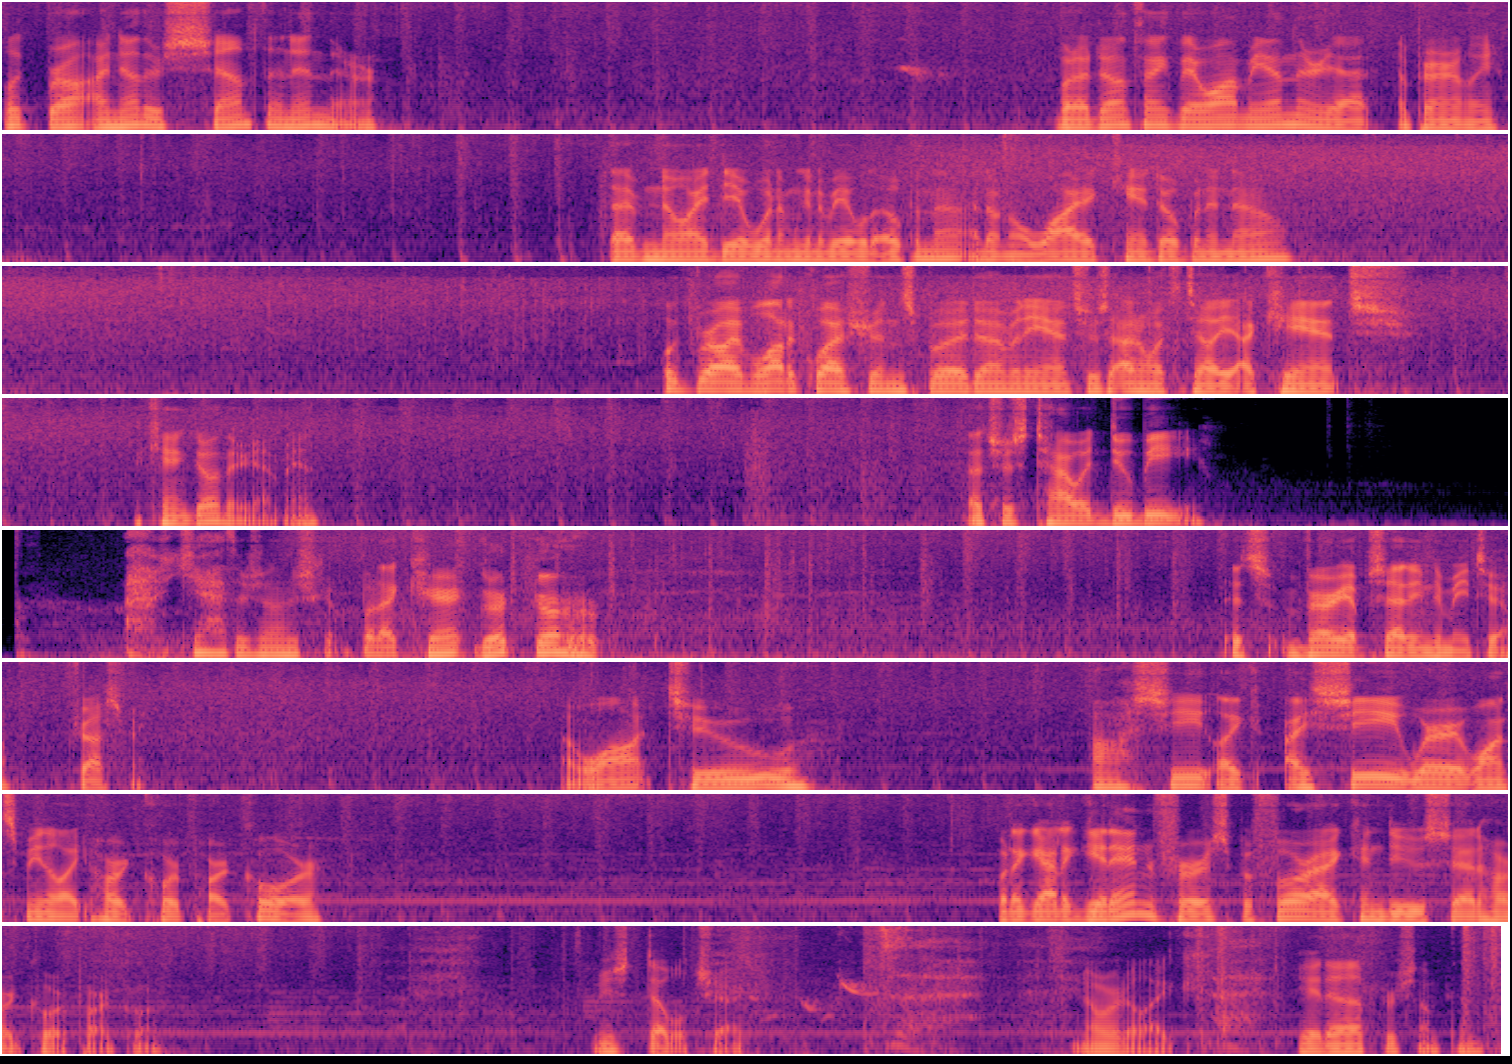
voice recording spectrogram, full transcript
Look, bro, I know there's something in there. But I don't think they want me in there yet, apparently. I have no idea when I'm going to be able to open that. I don't know why I can't open it now. Look, bro, I have a lot of questions, but I don't have any answers. I don't know what to tell you. I can't... I can't go there yet, man. That's just how it do be. yeah, there's another skip, but I can't get there. It's very upsetting to me too. Trust me. I want to... Ah, see, like, I see where it wants me to, like, hardcore parkour. But I gotta get in first before I can do said hardcore parkour. Let me just double check. Know where to, like, hit up or something.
